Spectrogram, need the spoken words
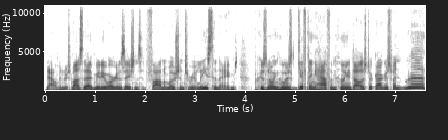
Now, in response to that, media organizations had filed a motion to release the names because knowing who is gifting half a million dollars to a congressman, meh,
